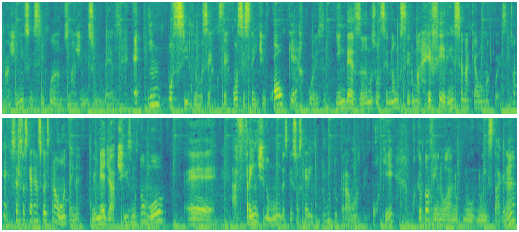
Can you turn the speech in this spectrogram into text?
Imagine isso em 5 anos, imagine isso em 10. É impossível você ser consistente em qualquer coisa e em 10 anos você não ser uma referência naquela uma coisa. Só que as pessoas querem as coisas para ontem, né? O imediatismo tomou é, à frente do mundo, as pessoas querem tudo para ontem. Por quê? Porque eu tô vendo lá no, no, no, Instagram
